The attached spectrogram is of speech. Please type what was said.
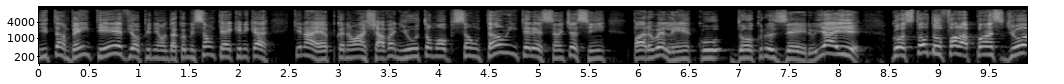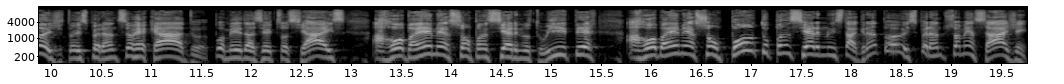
e também teve a opinião da comissão técnica, que na época não achava Newton uma opção tão interessante assim para o elenco do Cruzeiro. E aí, gostou do Fala Pance de hoje? Tô esperando seu recado por meio das redes sociais, arroba no Twitter, arroba Emerson.pansieri no Instagram. Tô esperando sua mensagem,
